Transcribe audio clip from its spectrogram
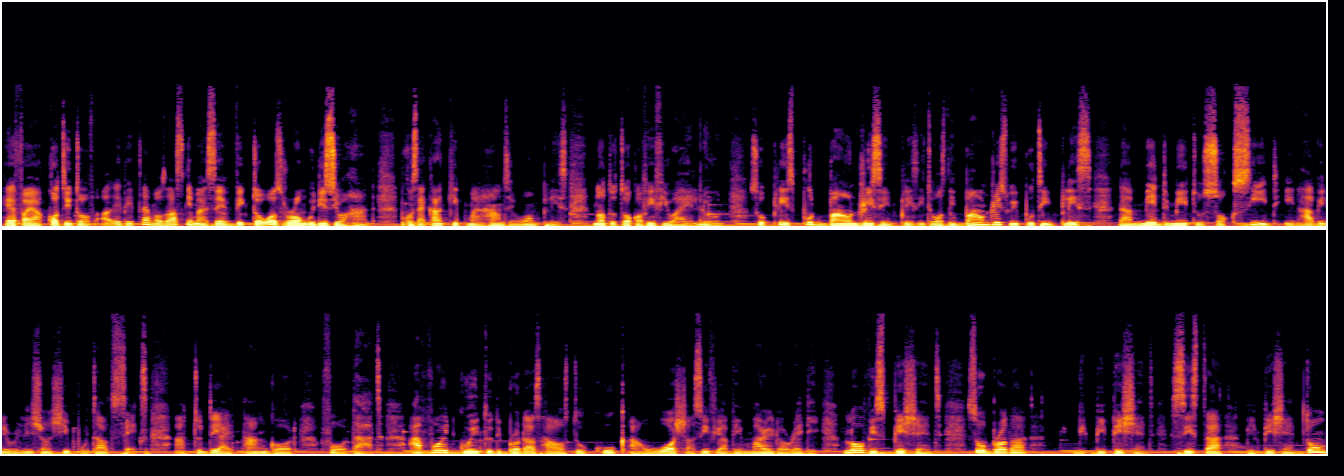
hellfire cut it off. At the time i was asking myself victor what's wrong with this your hand? Because i can't keep my hands in one place. Not to talk of if you are alone. So please put boundaries boundaries in place. It was the boundaries we put in place that made me to succeed in having a relationship without sex. And today I thank God for that. Avoid going to the brother's house to cook and wash as if you have been married already. Love is patient. So, brother, be, patient. Sister, be patient. Don't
